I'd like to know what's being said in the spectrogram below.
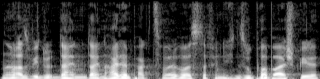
Ne, also wie du dein, dein Highland Park 12er ist, da finde ich ein super Beispiel.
